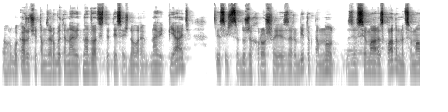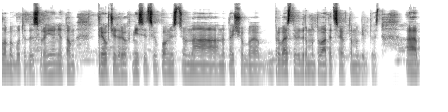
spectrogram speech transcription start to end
грубо кажучи, там заробити навіть на 20 тисяч доларів, навіть 5 тисяч це дуже хороший заробіток. Там, ну, зі всіма розкладами це мало би бути десь в районі там 3-4 місяців повністю на, на те, щоб привезти, відремонтувати цей автомобіль. Тобто е,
